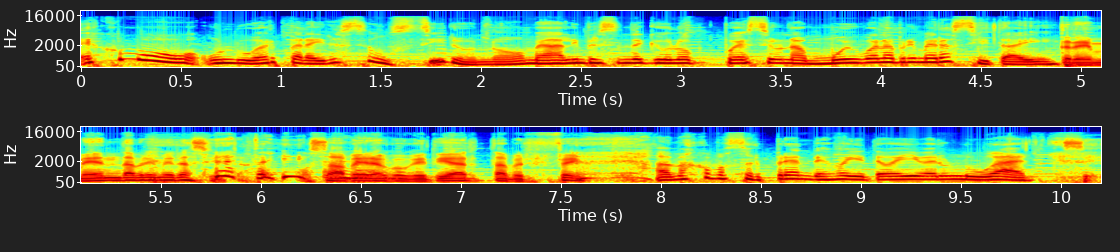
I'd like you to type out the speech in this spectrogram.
es como un lugar para ir a seducir, ¿o no? Me da la impresión de que uno puede hacer una muy buena primera cita ahí. Tremenda primera cita. o sea, para coquetear está perfecto. Además, como sorprendes, oye, te voy a llevar a un lugar. Sí.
